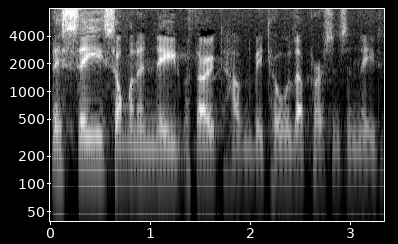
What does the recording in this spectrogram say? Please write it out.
They see someone in need without having to be told that person's in need.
